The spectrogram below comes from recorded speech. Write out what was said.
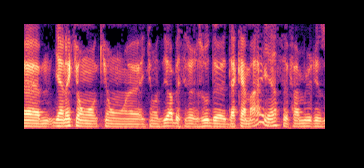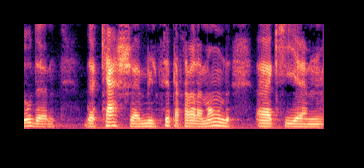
Il y en a qui ont, qui ont, qui ont dit, ah ben c'est le réseau d'Akamai, hein, ce fameux réseau de de caches euh, multiples à travers le monde euh, qui, euh,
